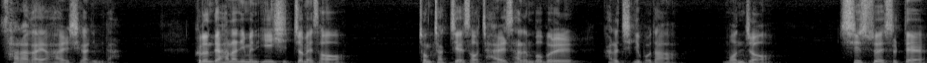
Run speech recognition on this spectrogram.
살아가야 할 시간입니다. 그런데 하나님은 이 시점에서 정착지에서 잘 사는 법을 가르치기보다 먼저 실수했을 때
